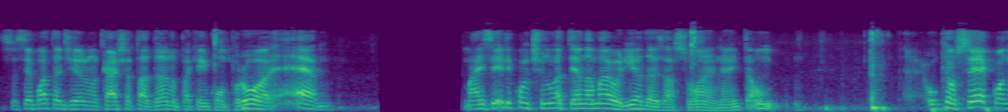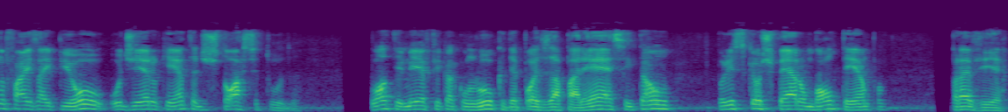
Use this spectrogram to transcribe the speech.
se você bota dinheiro no caixa, tá dando para quem comprou, é. Mas ele continua tendo a maioria das ações, né? Então, o que eu sei é quando faz IPO, o dinheiro que entra distorce tudo. Volta e meia fica com lucro, depois desaparece. Então, por isso que eu espero um bom tempo para ver.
